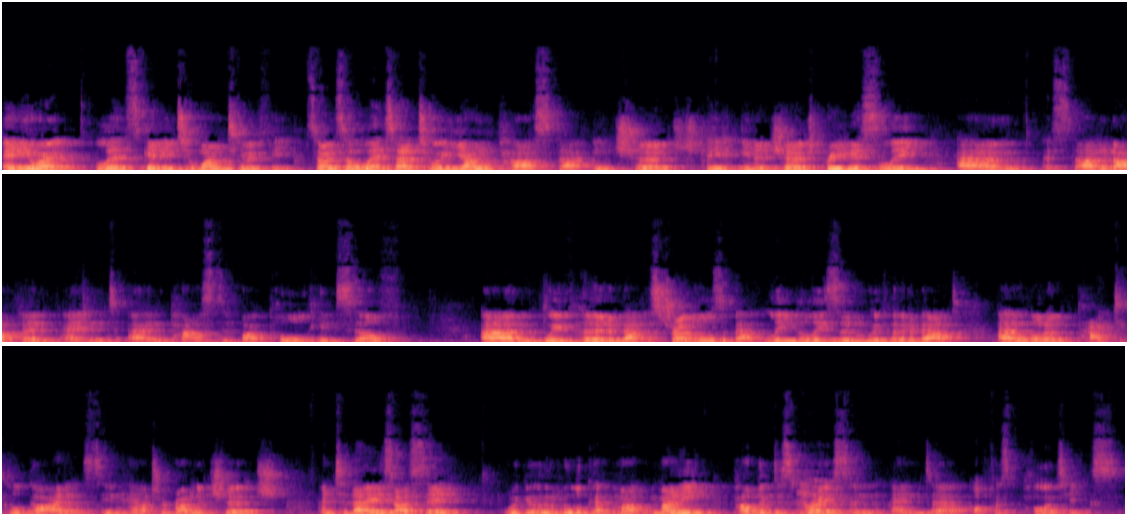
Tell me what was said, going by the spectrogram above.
Anyway, let's get into 1 Timothy. So it's a letter to a young pastor in church, in a church previously um, started up and, and, and pastored by Paul himself. Um, we've heard about the struggles about legalism. We've heard about a lot of practical guidance in how to run a church. And today, as I said, we're going to look at money, public disgrace, and, and uh, office politics.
